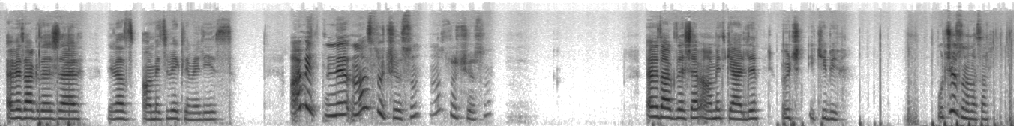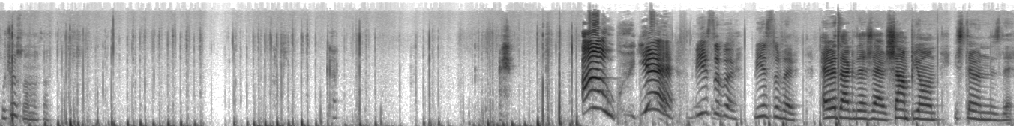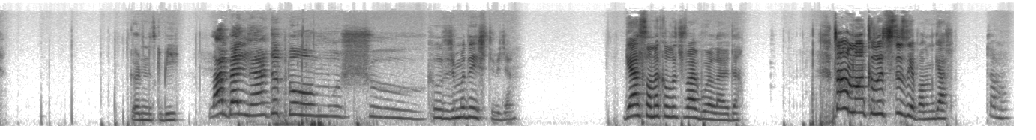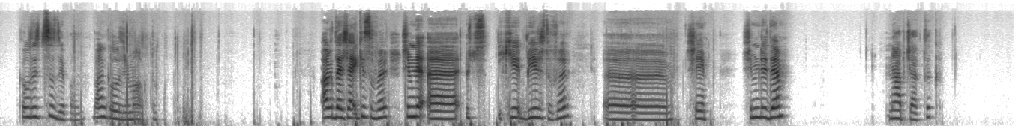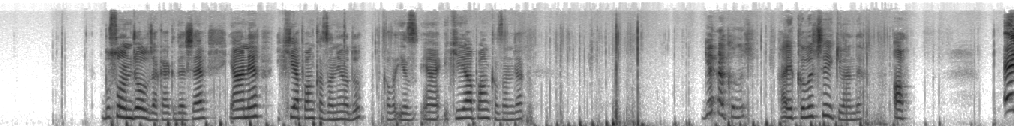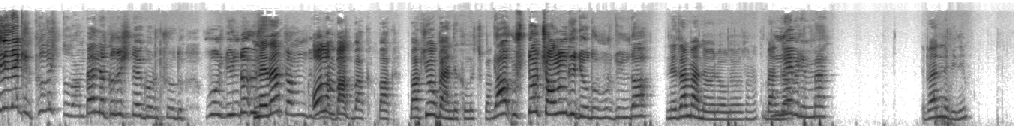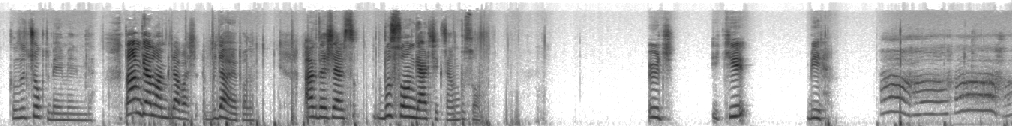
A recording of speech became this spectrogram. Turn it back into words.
Evet arkadaşlar. Biraz Ahmet'i beklemeliyiz. Ahmet ne, nasıl uçuyorsun? Nasıl uçuyorsun? Evet arkadaşlar Ahmet geldi. 3, 2, 1. Uçuyorsun ama sen. Uçuyorsun ama sen. Au! Yeah! 1-0. 1-0. Evet arkadaşlar şampiyon. İşte önünüzde. Gördüğünüz gibi. Lan ben nerede doğmuşum? Kılıcımı değiştireceğim. Gel sana kılıç var buralarda. Tamam lan kılıçsız yapalım gel. Tamam. Kılıçsız yapalım. Ben kılıcımı attım. Arkadaşlar 2-0. Şimdi eee 3 2 1 0. Eee şey şimdi de ne yapacaktık? Bu sonuncu olacak arkadaşlar. Yani 2 yapan kazanıyordu. Yaz- Yani 2 yapan kazanacak. Gene kılıç. Hayır kılıç değil ki bende. Al. Elindeki kılıçtı lan. Ben de kılıç diye görüküyordu. Vurduğunda 3 Neden? canım gidiyordu. Oğlum bak bak bak. Bak yok bende kılıç bak. Ya 3-4 canım gidiyordu vurduğunda. Neden bende öyle oluyor o zaman? Ben de Ne bileyim ben. Ben ne bileyim. Kılıç yoktu benim elimde. Tamam gel lan bir daha baş bir daha yapalım. Arkadaşlar bu son gerçekten bu son. 3 2 1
